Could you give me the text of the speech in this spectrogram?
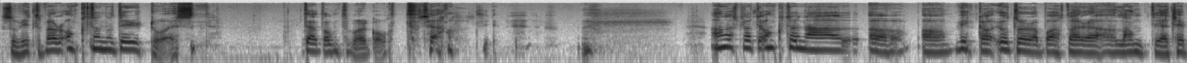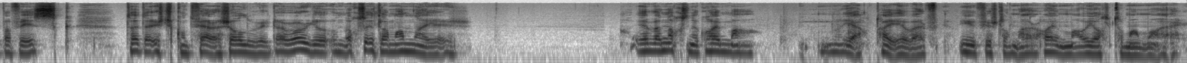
Så vi tar bare ångten og dyrt og essen. Det er dumt var godt. det er alltid. Annars ble det ångten å vinka utrørabatter av landet jeg kjøper fisk. Så det er ikke kunnet fære selv. Det var jo også et eller annet mann her. Jeg var nok snakk hjemme. Ja, da jeg var i første år hjemme og hjelpte mamma her.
